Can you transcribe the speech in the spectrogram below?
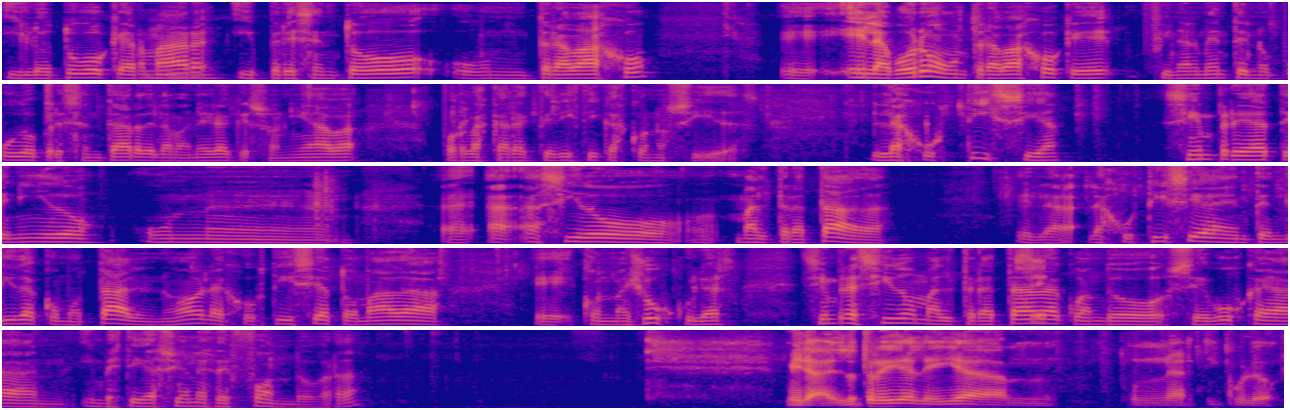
y lo tuvo que armar y presentó un trabajo, eh, elaboró un trabajo que finalmente no pudo presentar de la manera que soñaba por las características conocidas. La justicia siempre ha tenido un... Eh, ha, sido maltratada. Eh, la, la, justicia entendida como tal, ¿no? La justicia tomada eh, con mayúsculas, siempre ha sido maltratada cuando se buscan investigaciones de fondo, ¿verdad? Mira, el otro día leía mm, un artículo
